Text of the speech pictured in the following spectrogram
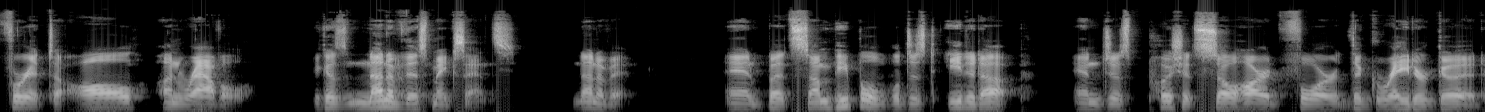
for it to all unravel because none of this makes sense. None of it. And but some people will just eat it up and just push it so hard for the greater good,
